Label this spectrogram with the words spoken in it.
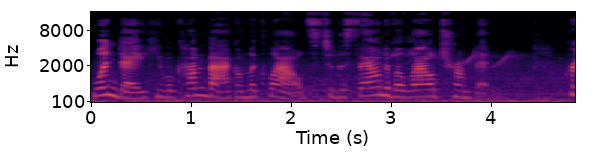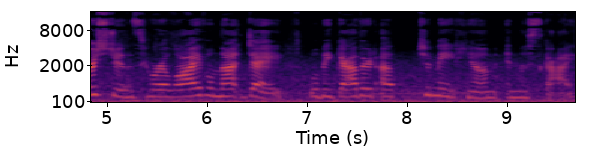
One day, he will come back on the clouds to the sound of a loud trumpet. Christians who are alive on that day will be gathered up to meet him in the sky.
